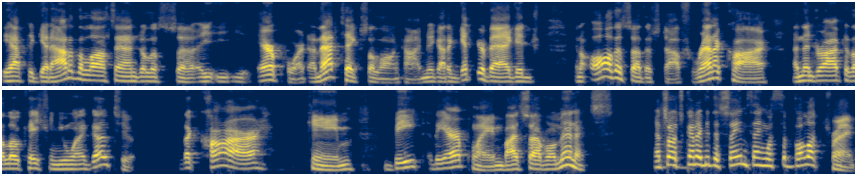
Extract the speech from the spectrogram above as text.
You have to get out of the Los Angeles uh, airport, and that takes a long time. You got to get your baggage and all this other stuff, rent a car, and then drive to the location you want to go to. The car team beat the airplane by several minutes. And so it's going to be the same thing with the bullet train.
